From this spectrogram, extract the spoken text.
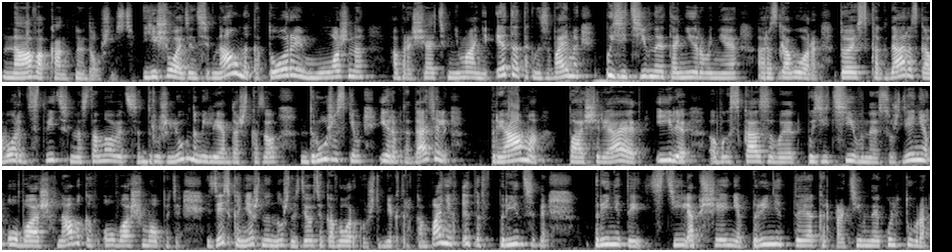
на вакантную должность. Еще один сигнал, на который можно обращать внимание, это так называемое позитивное тонирование разговора. То есть, когда разговор действительно становится дружелюбным, или я бы даже сказала дружеским, и работодатель прямо поощряет или высказывает позитивное суждение о ваших навыках, о вашем опыте. Здесь, конечно, нужно сделать оговорку, что в некоторых компаниях это, в принципе, принятый стиль общения, принятая корпоративная культура.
